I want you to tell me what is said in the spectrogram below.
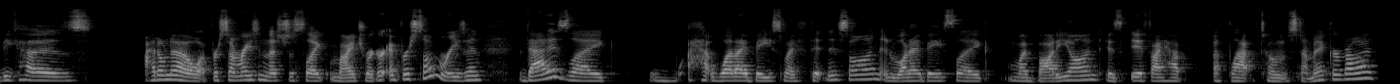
because I don't know, for some reason that's just like my trigger. And for some reason, that is like what I base my fitness on and what I base like my body on is if I have a flat toned stomach or not.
